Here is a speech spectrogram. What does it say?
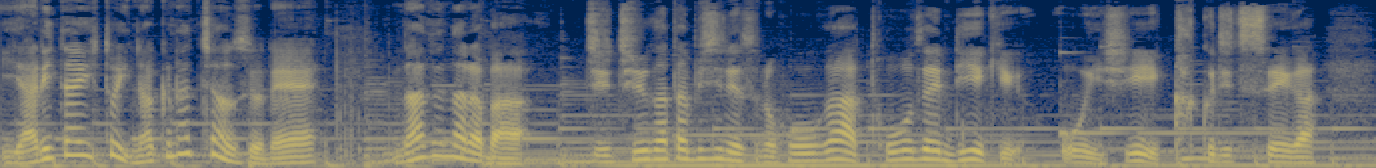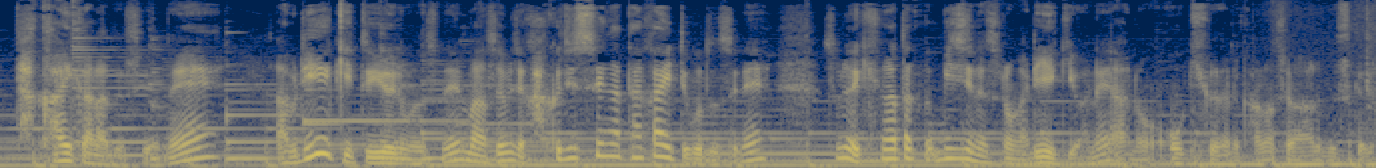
やりたい人いなくなっちゃうんですよね。なぜならば受注型ビジネスの方が当然利益多いし確実性が高いからですよね。あ利益というよりもですね、まあそういう意味で確実性が高いってことですね。それでは企画型ビジネスの方が利益はね、あの大きくなる可能性はあるんですけど、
